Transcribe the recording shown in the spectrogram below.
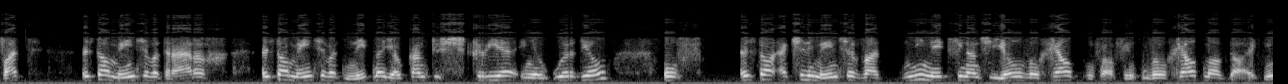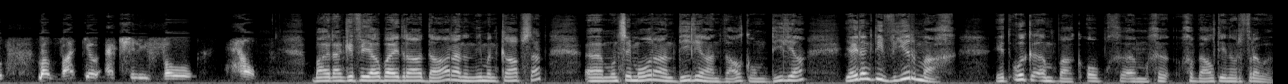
wat is daar mense wat regtig is daar mense wat net na jou kant toe skree en jou oordeel of is daar actually mense wat nie net finansiëel wil geld of wil geld maak daaruit nie, maar wat jou actually wil help? Baie dankie vir jou bydrae daar aan in Kaapstad. Ehm um, ons sê môre aan Delia en welkom Delia. Jy dink die weermag het ook 'n impak op um, ge geweld teenoor vroue?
